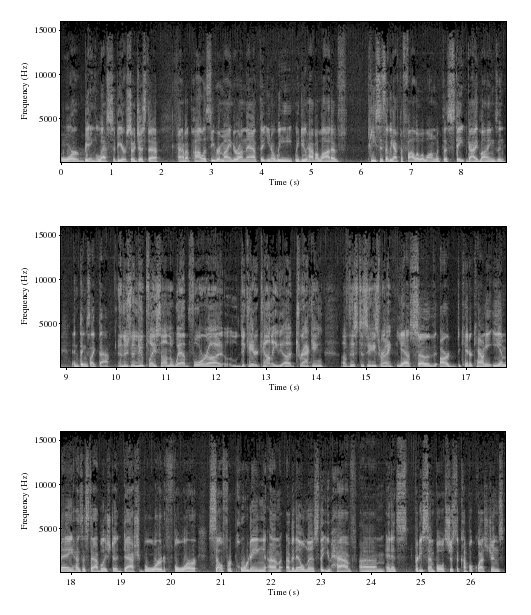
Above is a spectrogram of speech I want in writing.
or being less severe. So, just a kind of a policy reminder on that, that, you know, we, we do have a lot of pieces that we have to follow along with the state guidelines and, and things like that. And there's a new place on the web for uh, Decatur County uh, tracking of this disease, right? Yes, so our Decatur County EMA has established a dashboard for self-reporting um, of an illness that you have, um, and it's pretty simple. It's just a couple questions.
